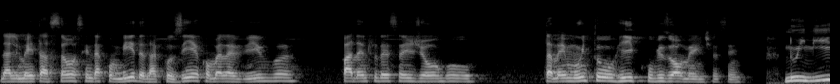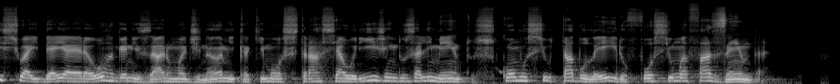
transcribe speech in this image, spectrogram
da alimentação, assim, da comida, da cozinha, como ela é viva para dentro desse jogo também muito rico visualmente, assim. No início, a ideia era organizar uma dinâmica que mostrasse a origem dos alimentos, como se o tabuleiro fosse uma fazenda.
